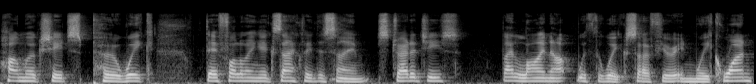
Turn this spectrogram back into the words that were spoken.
homework sheets per week. They're following exactly the same strategies. They line up with the week. So if you're in week one,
